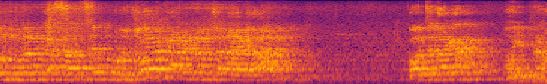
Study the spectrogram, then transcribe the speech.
उन्मूलन का सबसे पुरजोर कार्यक्रम चलाएगा। कौन चलाएगा? वही ब्राह्मण।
